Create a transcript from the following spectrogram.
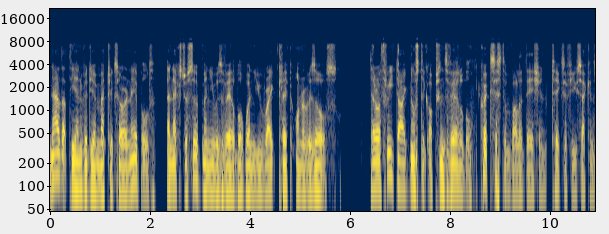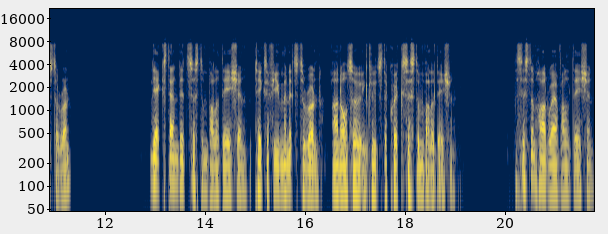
Now that the NVIDIA metrics are enabled, an extra submenu is available when you right-click on a resource. There are three diagnostic options available. Quick system validation takes a few seconds to run. The extended system validation takes a few minutes to run and also includes the quick system validation. The system hardware validation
